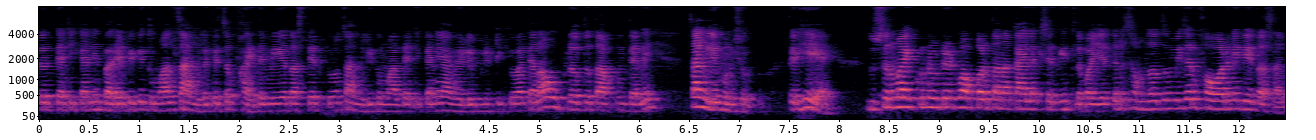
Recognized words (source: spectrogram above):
तर त्या ठिकाणी बऱ्यापैकी तुम्हाला चांगलं त्याचं फायदे मिळत असतात किंवा चांगली तुम्हाला त्या ठिकाणी अवेलेबिलिटी किंवा त्याला उपलब्धता आपण त्याला चांगली म्हणू शकतो. तर हे आहे. दुसरं मायक्रोन्युट्रिएंट वापरताना काय लक्षात घेतलं पाहिजे? तर समजा तुम्ही जर फवारणी देत असाल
